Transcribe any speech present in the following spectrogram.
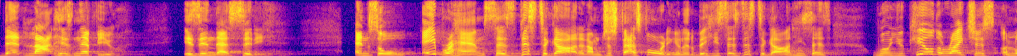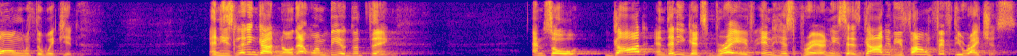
that Lot, his nephew, is in that city. And so Abraham says this to God, and I'm just fast forwarding a little bit. He says this to God. He says, Will you kill the righteous along with the wicked? And he's letting God know that wouldn't be a good thing. And so God, and then he gets brave in his prayer and he says, God, if you found 50 righteous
